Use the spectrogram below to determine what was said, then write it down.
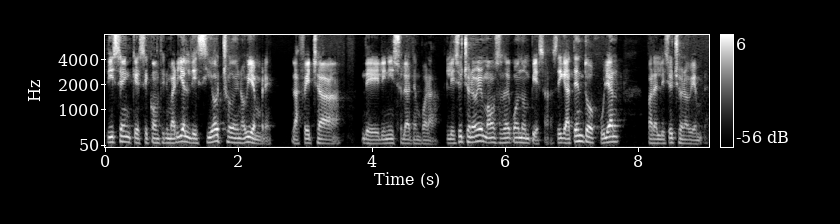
dicen que se confirmaría el 18 de noviembre la fecha del inicio de la temporada. El 18 de noviembre vamos a saber cuándo empieza. Así que atento, Julián, para el 18 de noviembre.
